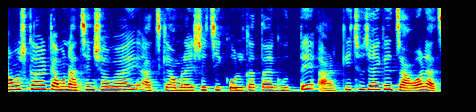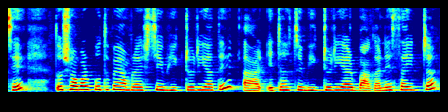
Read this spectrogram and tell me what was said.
নমস্কার, কেমন আছেন সবাই? আজকে আমরা এসেছি কলকাতায় ঘুরতে, আর কিছু জায়গায় যাওয়ার আছে। তো সবার প্রথমে আমরা এসেছি ভিক্টোরিয়াতে, আর এটা হচ্ছে ভিক্টোরিয়ার বাগানের সাইডটা।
